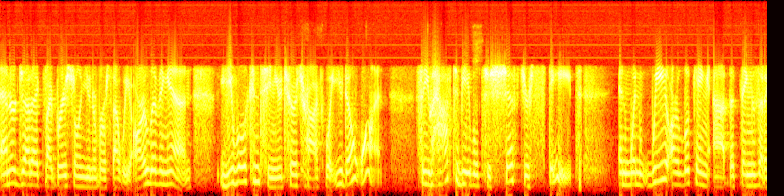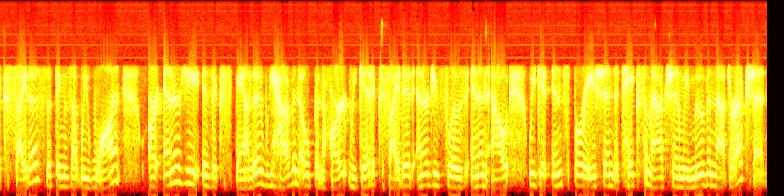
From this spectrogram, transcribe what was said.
energetic vibrational universe that we are living in, you will continue to attract what you don't want. So you have to be able to shift your state and when we are looking at the things that excite us, the things that we want, our energy is expanded. We have an open heart. We get excited. Energy flows in and out. We get inspiration to take some action. We move in that direction.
